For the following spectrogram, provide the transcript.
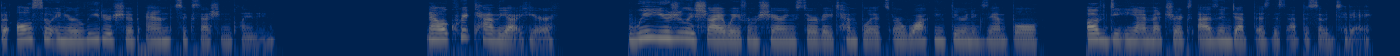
but also in your leadership and succession planning. Now, a quick caveat here. We usually shy away from sharing survey templates or walking through an example of DEI metrics as in depth as this episode today.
